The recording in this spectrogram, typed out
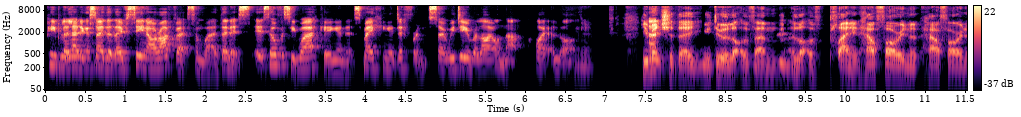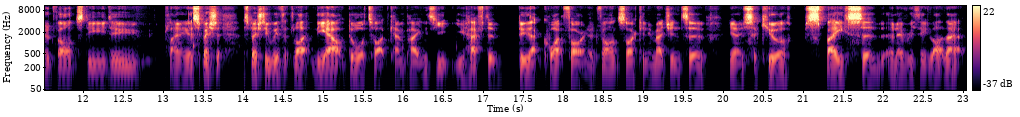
people are letting us know that they've seen our advert somewhere, then it's it's obviously working and it's making a difference. So we do rely on that quite a lot. Yeah. You um, mentioned there you do a lot of um, a lot of planning. How far in how far in advance do you do planning, especially especially with like the outdoor type campaigns? You you have to do that quite far in advance. I can imagine to you know secure space and, and everything like that.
